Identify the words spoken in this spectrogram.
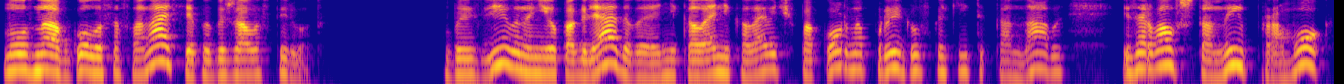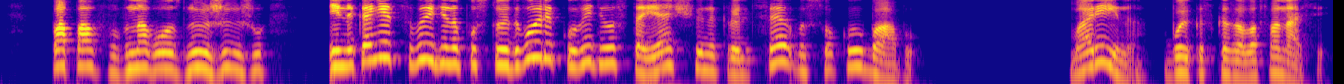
но узнав голос Афанасия, побежала вперед. Боязливо на нее поглядывая, Николай Николаевич покорно прыгал в какие-то канавы, изорвал штаны, промок, попав в навозную жижу, и наконец, выйдя на пустой дворик, увидела стоящую на крыльце высокую бабу. "Марина", бойко сказала Афанасий.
